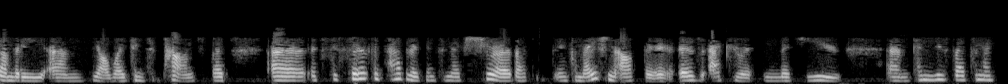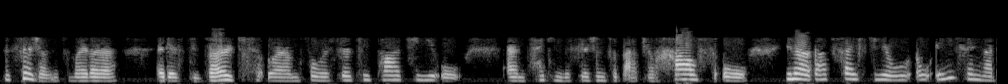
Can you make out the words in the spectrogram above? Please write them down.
somebody um, yeah waiting to pounce, but uh, it's to serve the public and to make sure that the information out there is accurate and that you um, can use that to make decisions, whether it is to vote um, for a certain party or and taking decisions about your health or, you know, about safety or, or anything that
